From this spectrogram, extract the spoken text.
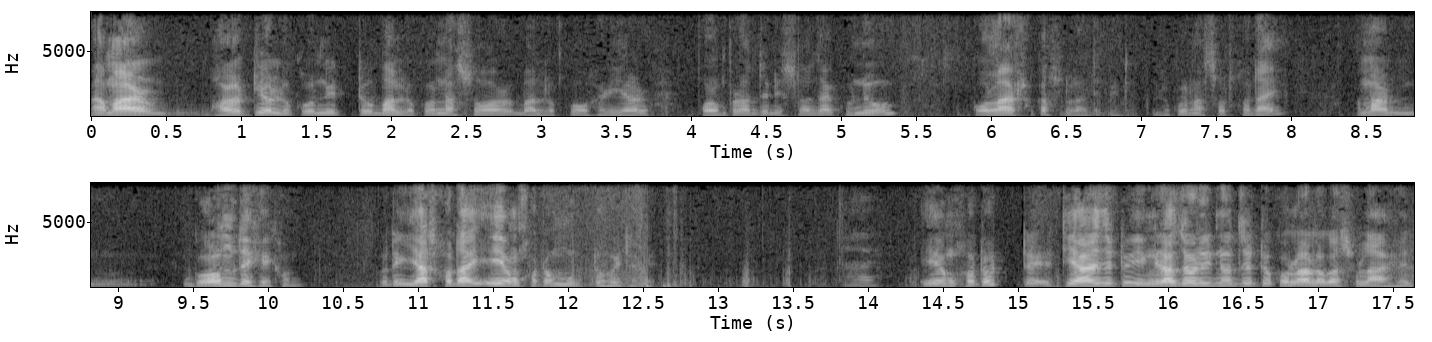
আমাৰ ভাৰতীয় লোকনৃত্য বা লোকনাচৰ বা লোক হেৰিয়াৰ পৰম্পৰাত যদি চোৱা যায় কোনেও কলাৰ থকা চোলা নিপিন্ধে। লোকনাচত সদায় আমাৰ গৰম দেশ এখন। গতিকে ইয়াত সদায় এই অংশটো মুক্ত হৈ থাকে। এই অংশটোত এতিয়াৰ যিটো ইংৰাজৰ দিনত যিটো কলাৰ লগা চোলা আহিল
